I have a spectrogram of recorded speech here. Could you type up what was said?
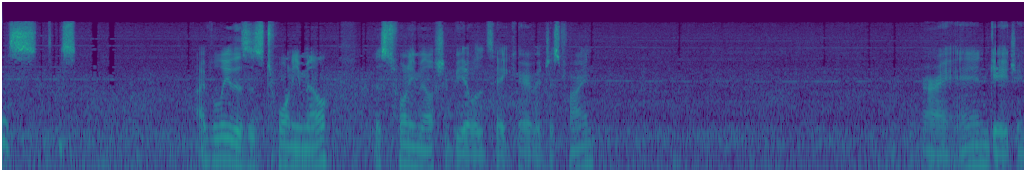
This, this, I believe this is 20 mil. This 20 mil should be able to take care of it just fine. Alright, engaging.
